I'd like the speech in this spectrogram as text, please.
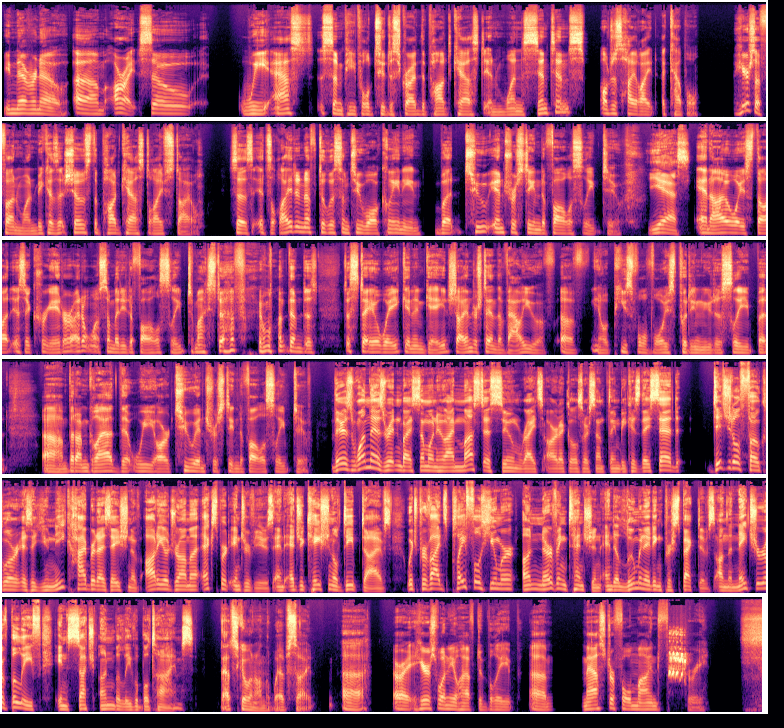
you never know. Um, all right, so we asked some people to describe the podcast in one sentence. I'll just highlight a couple. Here's a fun one because it shows the podcast lifestyle says it's light enough to listen to while cleaning, but too interesting to fall asleep to. Yes. And I always thought as a creator, I don't want somebody to fall asleep to my stuff. I want them to to stay awake and engaged. I understand the value of of, you know, a peaceful voice putting you to sleep, but um, but I'm glad that we are too interesting to fall asleep to. There's one that is written by someone who I must assume writes articles or something because they said Digital Folklore is a unique hybridization of audio drama, expert interviews, and educational deep dives, which provides playful humor, unnerving tension, and illuminating perspectives on the nature of belief in such unbelievable times. That's going on the website. Uh, all right, here's one you'll have to bleep. Um, Masterful Mind Factory.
